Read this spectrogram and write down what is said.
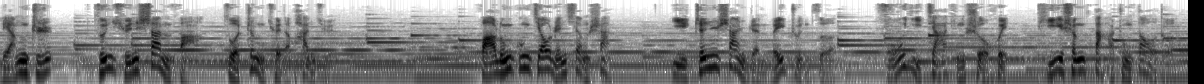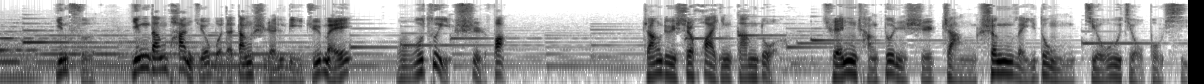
良知、遵循善法做正确的判决。法轮功教人向善，以真善忍为准则，服役家庭社会，提升大众道德。因此，应当判决我的当事人李菊梅无罪释放。张律师话音刚落。全场顿时掌声雷动，久久不息。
